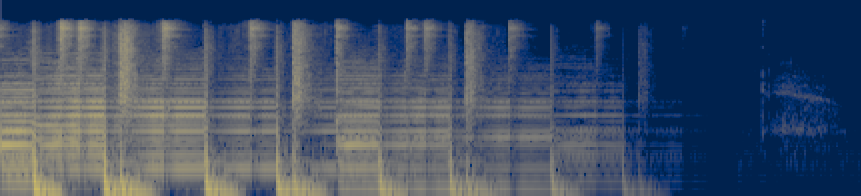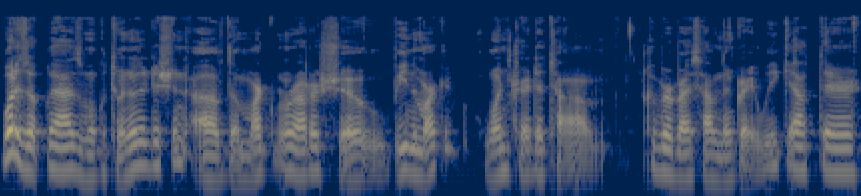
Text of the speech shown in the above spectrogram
What is up, guys? Welcome to another edition of the Market Marauder Show. Being the market one trade at a time. Hope everybody's having a great week out there,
